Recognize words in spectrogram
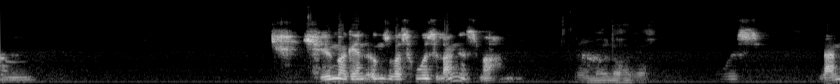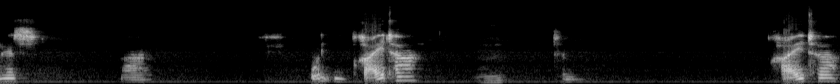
Ähm, ich will mal gern irgend so was Hohes, Langes machen. Ja, mal doch einfach. Hohes, Langes. Äh, unten breiter, Mhm. breiter.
